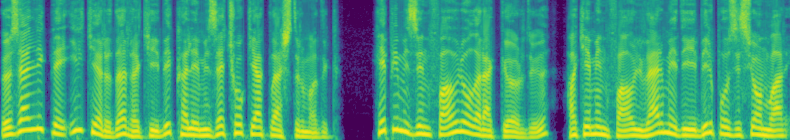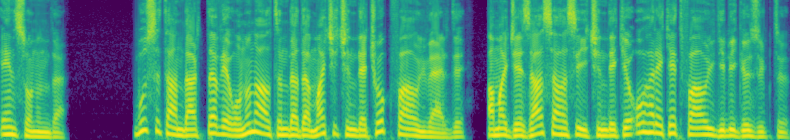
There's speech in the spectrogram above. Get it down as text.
Özellikle ilk yarıda rakibi kalemize çok yaklaştırmadık. Hepimizin faul olarak gördüğü, hakemin faul vermediği bir pozisyon var en sonunda. Bu standartta ve onun altında da maç içinde çok faul verdi ama ceza sahası içindeki o hareket faul gibi gözüktü.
